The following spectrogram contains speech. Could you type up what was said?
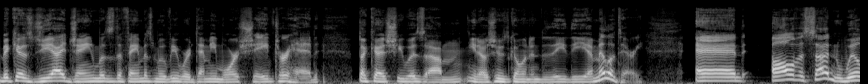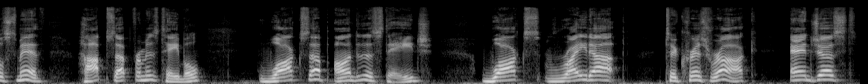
Because G.I. Jane was the famous movie where Demi Moore shaved her head because she was, um, you know, she was going into the, the uh, military. And all of a sudden, Will Smith hops up from his table, walks up onto the stage, walks right up to Chris Rock, and just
